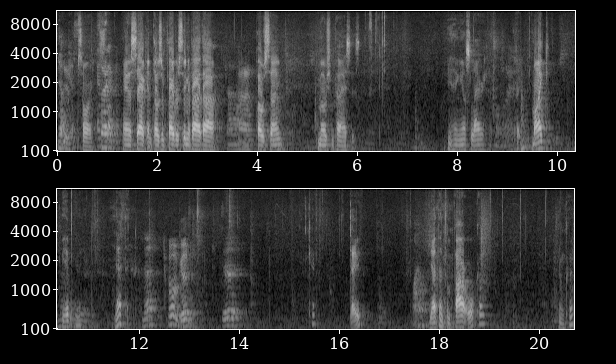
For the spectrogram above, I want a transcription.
Yeah. Yes. Sorry. And second. And a second. Those in favor signify with aye. Uh, Aye. Post same, motion passes. Anything else, Larry? That's all that I have. Mike? You have, nothing? No, Oh, goodness. good. Okay. David? Wow. Nothing from fire or code? Okay.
